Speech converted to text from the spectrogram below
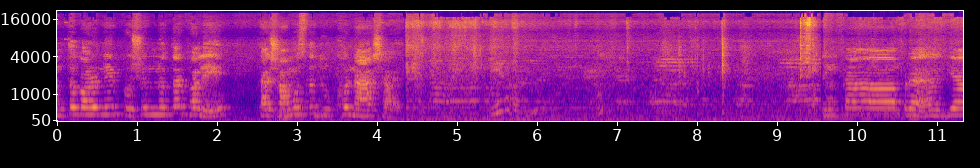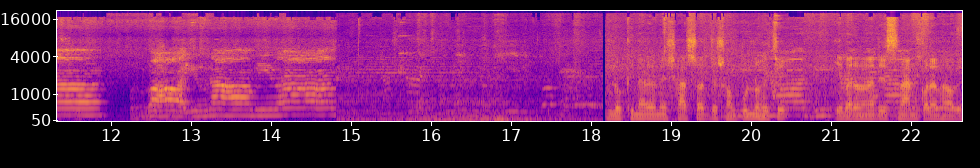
অন্তকরণের প্রসন্নতার ফলে তার সমস্ত দুঃখ নাশ হয়। প্রজ্ঞা লক্ষ্মীনারায়ণের সাজসজ্জা সম্পূর্ণ হয়েছে। এবার ওনাদের স্নান করানো হবে।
